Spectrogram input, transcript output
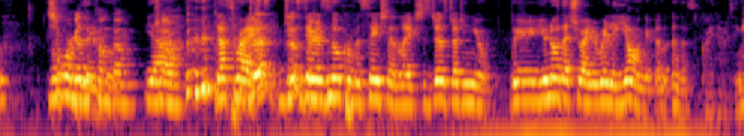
she Don't won't forget the condom. Yeah. That's right. Just, just there is no conversation. Like she's just judging you. Do you you know that you are really young and, and that's quite everything.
